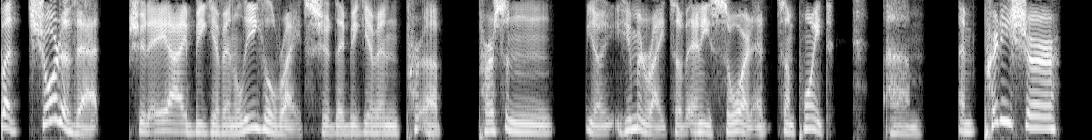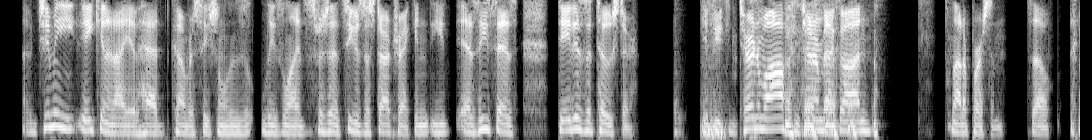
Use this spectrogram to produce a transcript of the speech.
But short of that, should AI be given legal rights? Should they be given per, uh, person you know human rights of any sort at some point. Um, I'm pretty sure uh, Jimmy Akin and I have had conversations these lines, especially at Secrets of Star Trek. And he, as he says, Data's a toaster. If you can turn him off and turn him back on, it's not a person. So,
